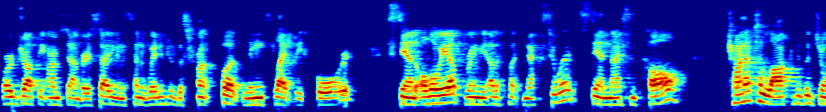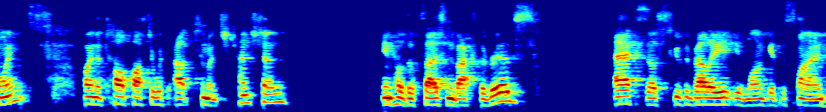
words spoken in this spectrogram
or drop the arms down very side. You're gonna send weight into this front foot, lean slightly forward, stand all the way up, bring the other foot next to it, stand nice and tall. Try not to lock into the joints. Find a tall posture without too much tension. Inhale to the sides and the backs of the ribs. Exhale, scoop the belly, elongate the spine.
